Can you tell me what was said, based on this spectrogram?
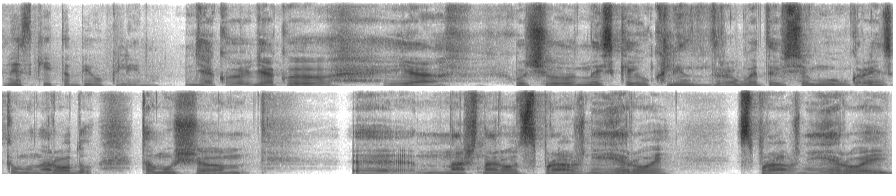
Низький тобі уклін. Дякую, дякую. Я хочу низький уклін зробити всьому українському народу, тому що е, наш народ справжній герой. Справжній герой.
